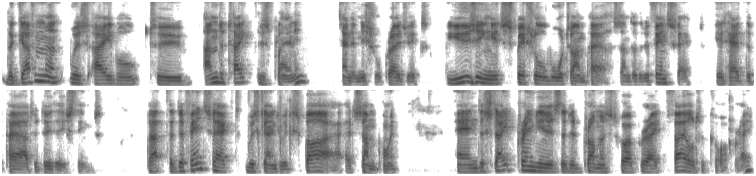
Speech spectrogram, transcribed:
the government was able to undertake this planning and initial projects using its special wartime powers. Under the Defence Act, it had the power to do these things. But the Defence Act was going to expire at some point and the state premiers that had promised to cooperate failed to cooperate.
